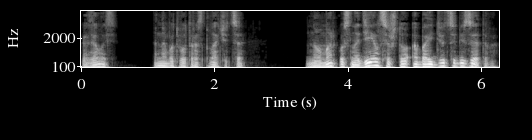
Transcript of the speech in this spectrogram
Казалось, она вот-вот расплачется, но Маркус надеялся, что обойдется без этого.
